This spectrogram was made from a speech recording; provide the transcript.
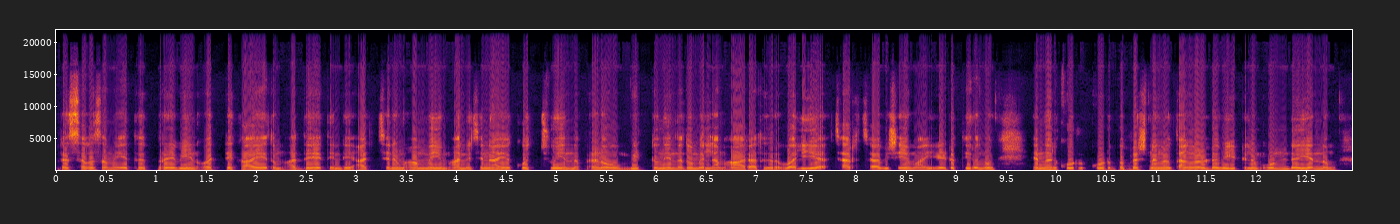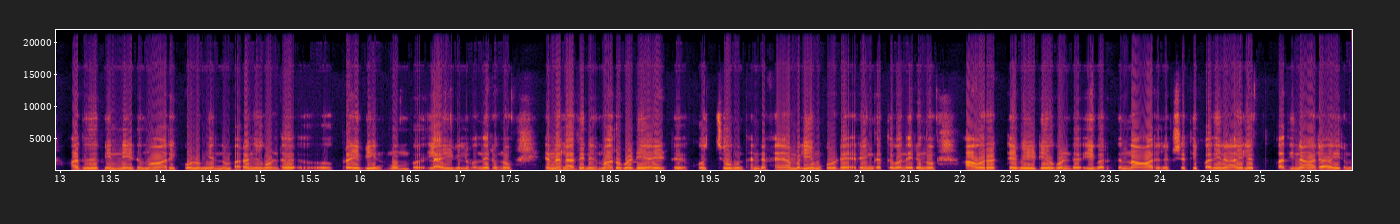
പ്രസവ സമയത്ത് പ്രവീൺ ഒറ്റക്കായതും അദ്ദേഹത്തിന്റെ അച്ഛനും അമ്മയും അനുജനായ കൊച്ചു എന്ന പ്രണവും വിട്ടുനിന്നതുമെല്ലാം ആരാധകർ വലിയ ചർച്ചാ വിഷയമായി എടുത്തിരുന്നു. എന്നാൽ കുടുംബ പ്രശ്നങ്ങൾ തങ്ങളുടെ വീട്ടിലും ഉണ്ട് എന്നും അത് പിന്നീട് മാറിക്കോളും എന്നും പറഞ്ഞുകൊണ്ട് പ്രവീൺ മുമ്പ് ലൈവിൽ വന്നിരുന്നു. എന്നാൽ അതിന് മറുപടിയായിട്ട് കൊച്ചുവും തന്റെ ഫാമിലിയും കൂടെ രംഗത്ത് വന്നിരുന്നു. ആ ഒരൊറ്റ വീഡിയോ കൊണ്ട് ഇവർക്ക് നാല് ലക്ഷത്തി പതിനായിരം പതിനാലായിരം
